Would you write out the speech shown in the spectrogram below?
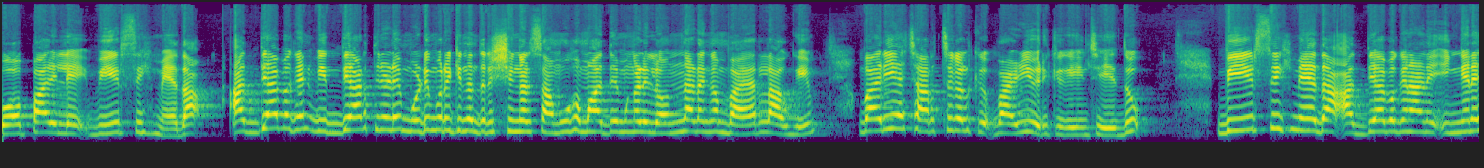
ഭോപ്പാലിലെ വീർ സിംഗ് മേധ. അധ്യാപകൻ വിദ്യാർത്ഥിനിയുടെ മുടിമുറിക്കുന്ന ദൃശ്യങ്ങൾ സമൂഹ മാധ്യമങ്ങളിൽ ഒന്നടങ്കം വൈറലാവുകയും വലിയ ചർച്ചകൾക്ക് വഴിയൊരുക്കുകയും ചെയ്തു. വീർ സിംഗ് മേധ അധ്യാപകനാണ് ഇങ്ങനെ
